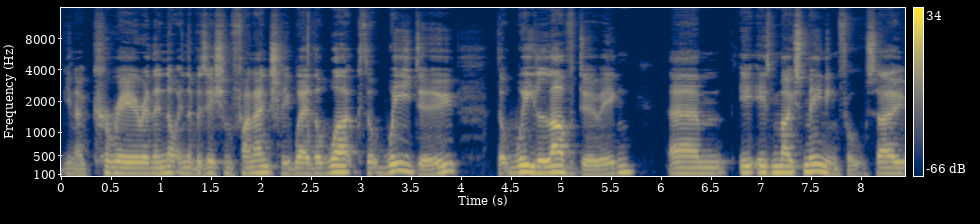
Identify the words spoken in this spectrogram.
you know career and they're not in the position financially where the work that we do that we love doing um, is most meaningful. So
